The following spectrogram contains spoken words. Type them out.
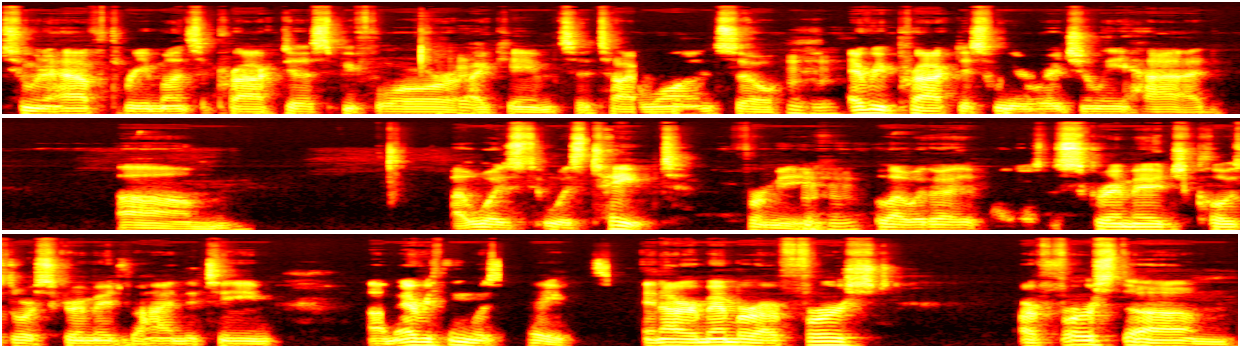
two and a half, three months of practice before Okay. I came to Taiwan. So Mhm. every practice we originally had um, uh, was was taped for me. Mhm. Like with a, there was a scrimmage, closed door scrimmage behind the team. Um, everything was taped, and I remember our first our first um,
